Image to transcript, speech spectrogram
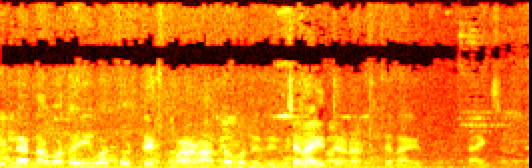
ಇಲ್ಲ ನಾವು ಅದ ಇವತ್ತು ಟೆಸ್ಟ್ ಮಾಡೋಣ ಅಂತ ಬಂದಿದ್ದೀವಿ. ಚೆನ್ನಾಗಿದೆ ಅಣ್ಣ ಚೆನ್ನಾಗಿದೆ. ಥ್ಯಾಂಕ್ಸ್ ಅಣ್ಣ.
